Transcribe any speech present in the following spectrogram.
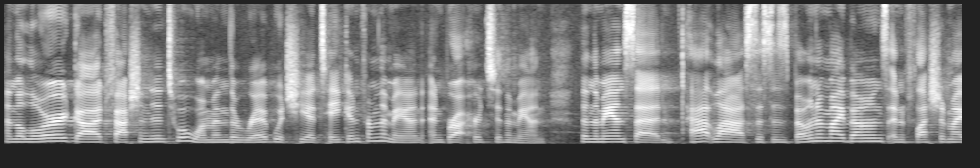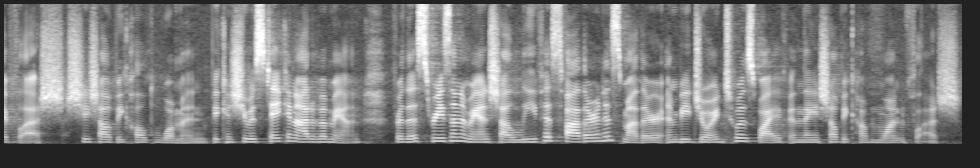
And the Lord God fashioned into a woman the rib which he had taken from the man and brought her to the man. Then the man said, At last, this is bone of my bones and flesh of my flesh. She shall be called woman, because she was taken out of a man. For this reason, a man shall leave his father and his mother and be joined to his wife, and they shall become one flesh.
